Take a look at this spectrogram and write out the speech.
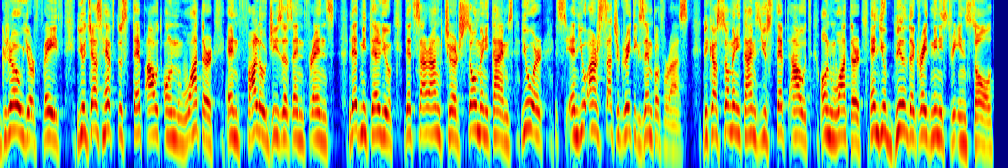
grow your faith. You just have to step out on water and follow Jesus and friends. Let me tell you that Sarang Church, so many times, you were, and you are such a great example for us because so many times you stepped out on water and you build a great ministry in Seoul.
